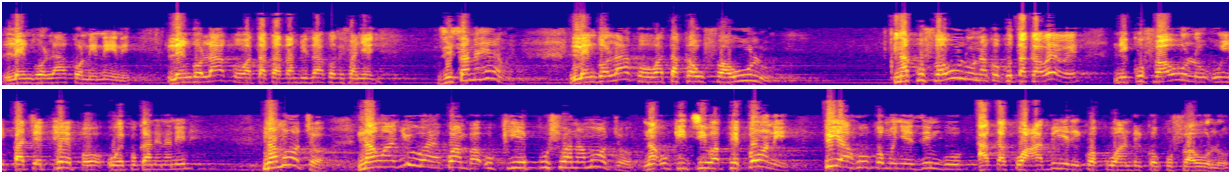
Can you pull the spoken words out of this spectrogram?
lengo lako ni nini? Lengo lako wataka dhambi zako zifanyeje? Zisamehewe. Lengo lako wataka ufaulu. Na kufaulu unakokutaka wewe ni kufaulu uipate pepo uepukane na nini? Na moto. Na wajua ya kwamba ukiepushwa na moto na ukitiwa peponi pia huko mwenyezi mungu akakuabiri kwa kuandiko kufaulu.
